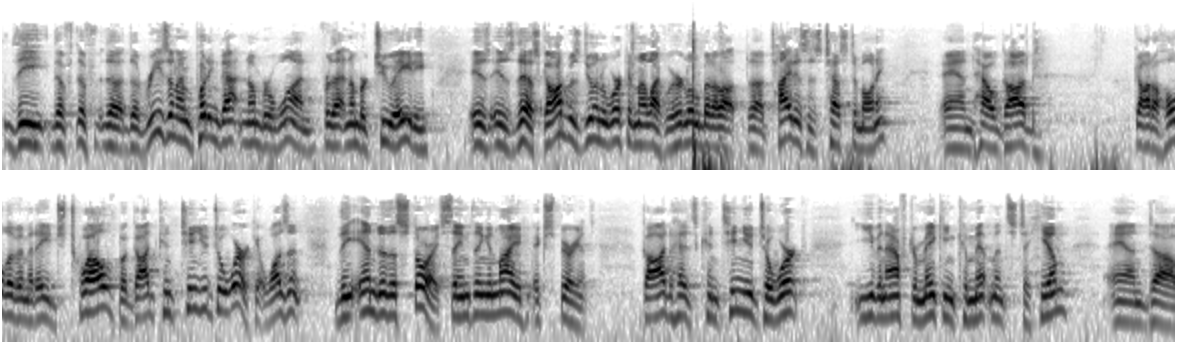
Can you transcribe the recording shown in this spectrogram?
The, the, the, the, the reason I'm putting that number one for that number 280 is, is this. God was doing a work in my life. We heard a little bit about uh, Titus's testimony and how God got a hold of him at age 12, but God continued to work. It wasn't the end of the story. Same thing in my experience. God has continued to work even after making commitments to Him and uh,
